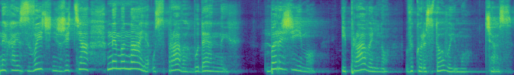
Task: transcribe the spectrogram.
Нехай звичність життя не минає у справах буденних. Бережімо і правильно використовуємо час.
